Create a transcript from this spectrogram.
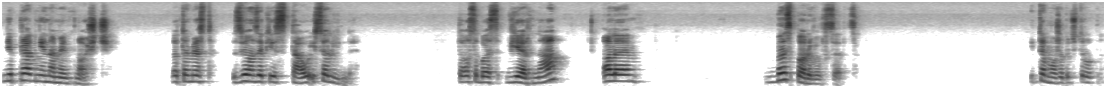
nie pragnie namiętności, natomiast związek jest stały i solidny. Ta osoba jest wierna, ale bez porywów serca. I to może być trudne.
